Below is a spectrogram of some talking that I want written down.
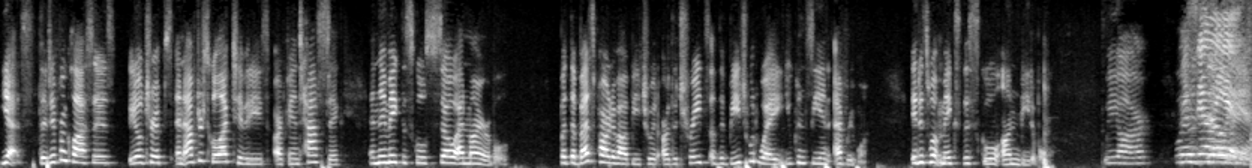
Yes, the different classes, field trips, and after school activities are fantastic and they make the school so admirable. But the best part about Beechwood are the traits of the Beechwood way you can see in everyone. It is what makes this school unbeatable. We are Resilient.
